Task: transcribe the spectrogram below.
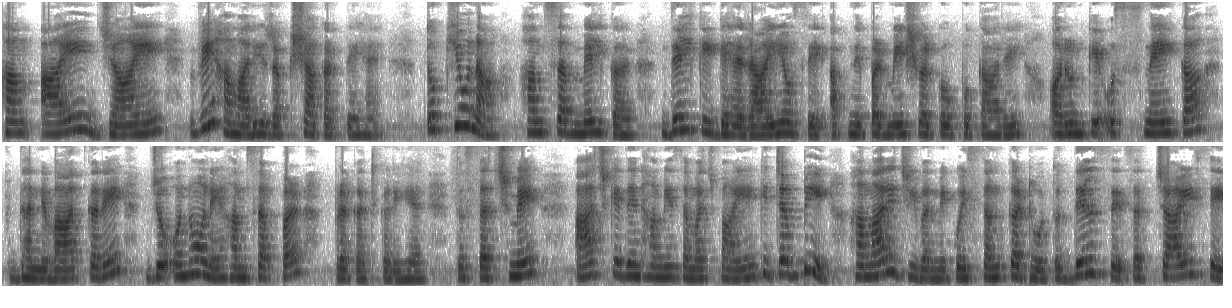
हम आए, जाएँ, वे हमारी रक्षा करते हैं। तो क्यों ना हम सब मिलकर दिल की गहराइयों से अपने परमेश्वर को पुकारें और उनके उस स्नेह का धन्यवाद करें जो उन्होंने हम सब पर प्रकट करी है। तो सच में, आज के दिन हम ये समझ पाए हैं कि जब भी हमारे जीवन में कोई संकट हो तो दिल से, सच्चाई से,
